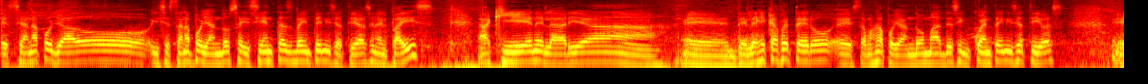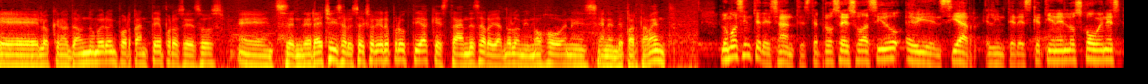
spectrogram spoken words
Eh, se han apoyado y se están apoyando 620 iniciativas en el país. Aquí en el área eh, del eje cafetero eh, estamos apoyando más de 50 iniciativas, lo que nos da un número importante de procesos en derecho y salud sexual y reproductiva que están desarrollando los mismos jóvenes en el departamento. Lo más interesante de este proceso ha sido evidenciar el interés que tienen los jóvenes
